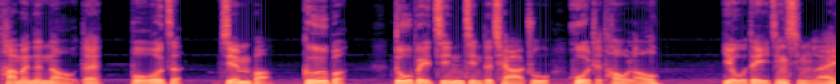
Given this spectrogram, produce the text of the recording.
他们的脑袋、脖子、肩膀、胳膊都被紧紧的卡住或者套牢，有的已经醒来，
